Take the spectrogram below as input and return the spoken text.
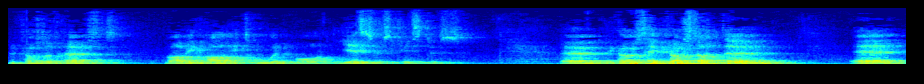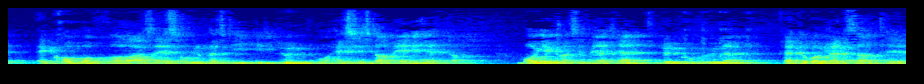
men først og fremst hva vi har i troen på Jesus Kristus. Eh, jeg kan jo si først at eh, jeg kommer fra altså Jeg er sogneprest i, i Lund og Hesjestad menigheter. Moi er kanskje mer kjent. Lund kommune rett over grensa til,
